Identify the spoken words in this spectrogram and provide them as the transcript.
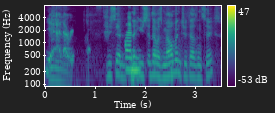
yeah, that really You said, um, that, you said that was Melbourne 2006?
